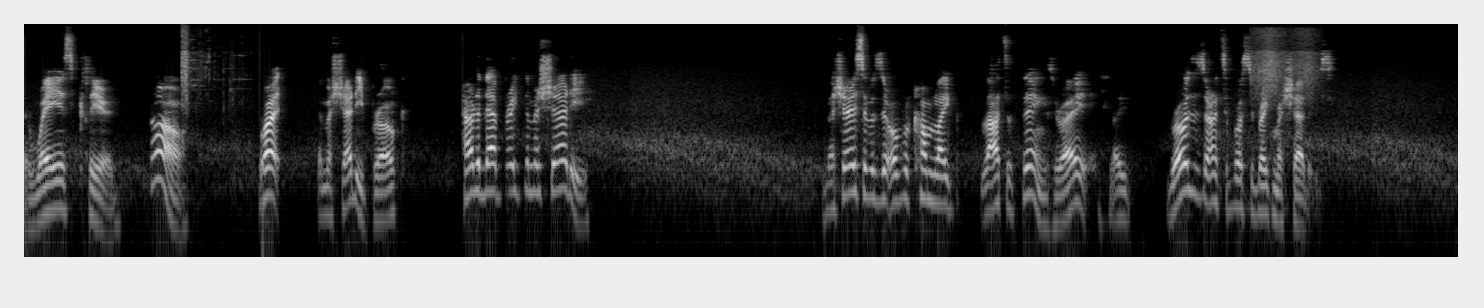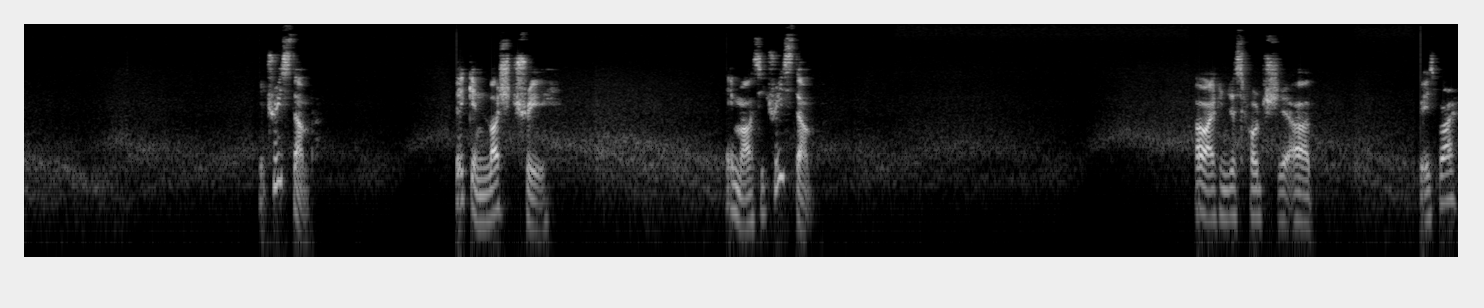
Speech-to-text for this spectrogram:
The way is cleared. Oh. What? The machete broke? How did that break the machete? The machete is supposed to overcome, like, lots of things, right? Like, roses aren't supposed to break machetes. A tree stump. Big and lush tree. A mossy tree stump. Oh, I can just hold sh uh, spacebar?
